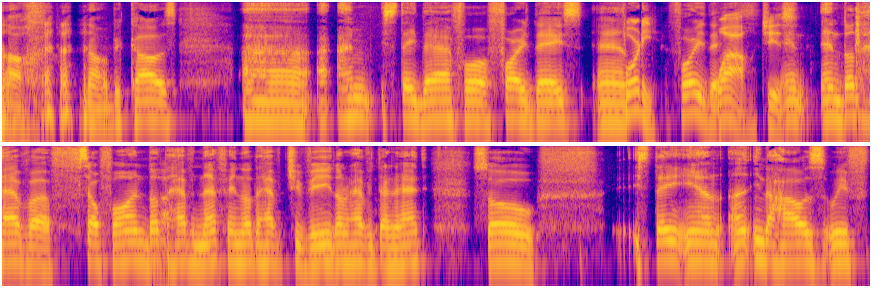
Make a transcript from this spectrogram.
no, no, because uh, I, I'm stayed there for 40 days and 40? 40 days. Wow, jeez. And and don't have a cell phone, don't have nothing, don't have TV, don't have internet. So stay in uh, in the house with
